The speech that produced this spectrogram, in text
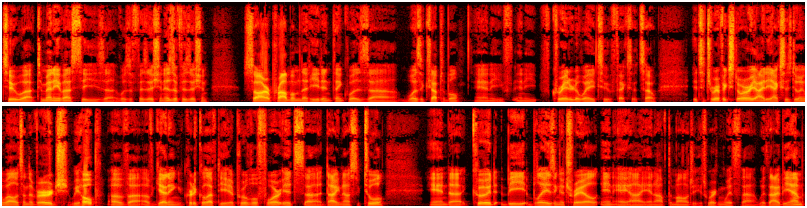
to to many of us. Uh, was a physician, is a physician, saw a problem that he didn't think was uh, was acceptable, and he and he created a way to fix it. So. It's a terrific story. IDX is doing well. It's on the verge, we hope, of uh, of getting critical FDA approval for its uh, diagnostic tool, and uh, could be blazing a trail in AI and ophthalmology. It's working with with IBM,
